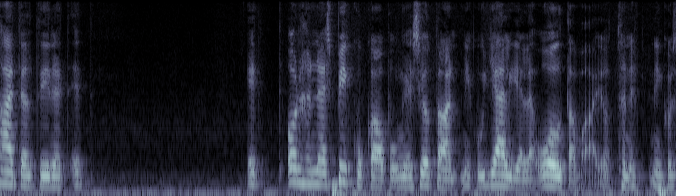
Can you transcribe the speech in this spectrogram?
ajateltiin, että, että onhan näissä pikkukaupungeissa jotain niin kuin jäljellä oltavaa, jotta ne, niin kuin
